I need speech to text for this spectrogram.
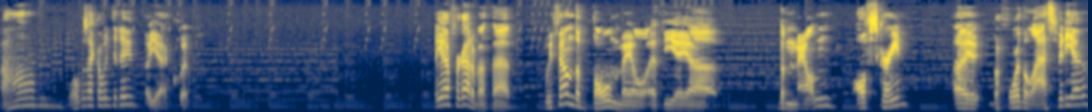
Um, what was I going to do? Oh yeah, equip. Yeah, I forgot about that. We found the bone mail at the uh, the mountain off screen uh, before the last video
